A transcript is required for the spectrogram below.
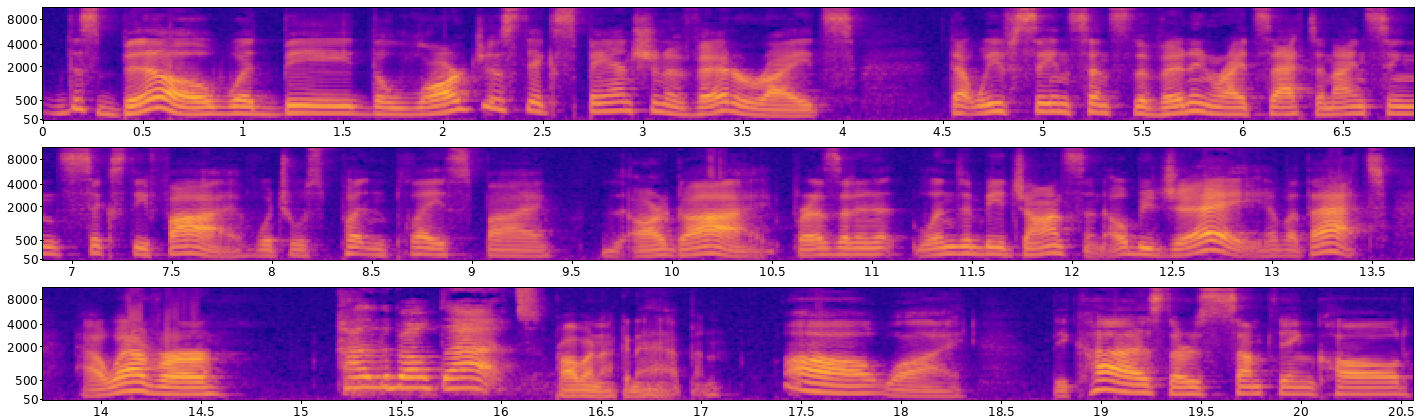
this bill would be the largest expansion of voter rights that we've seen since the Voting Rights Act of 1965, which was put in place by our guy, President Lyndon B. Johnson, LBJ. How about that? However, How about that? probably not going to happen. Oh, why? Because there's something called,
